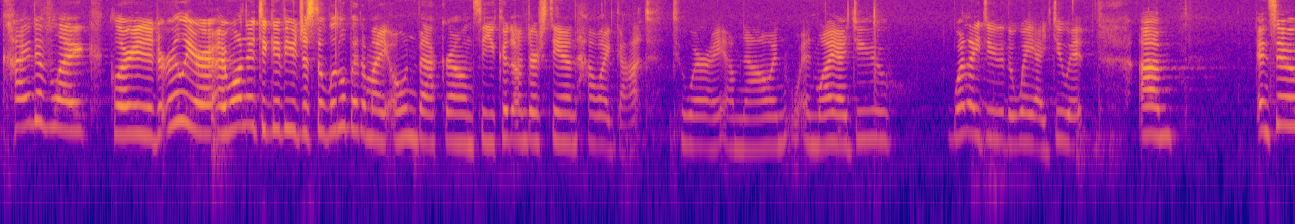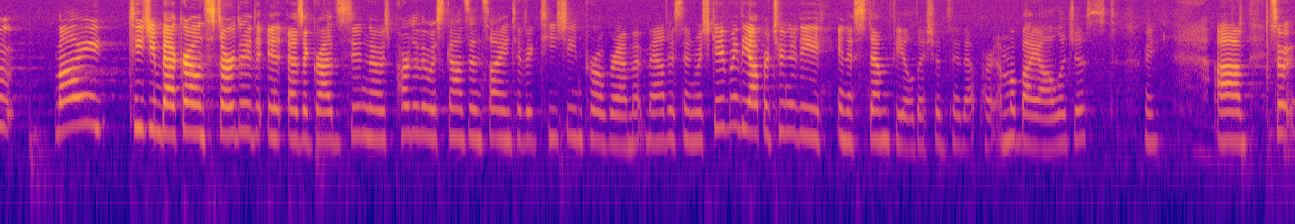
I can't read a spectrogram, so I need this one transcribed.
kind of like Gloria did earlier, I wanted to give you just a little bit of my own background so you could understand how I got to where I am now and, and why I do what I do the way I do it. Um, and so my teaching background started as a grad student. I was part of the Wisconsin Scientific Teaching Program at Madison, which gave me the opportunity in a STEM field. I should say that part. I'm a biologist, right? Um, so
